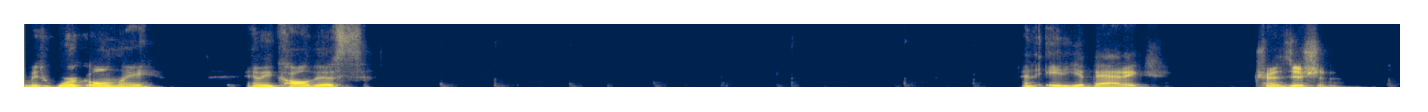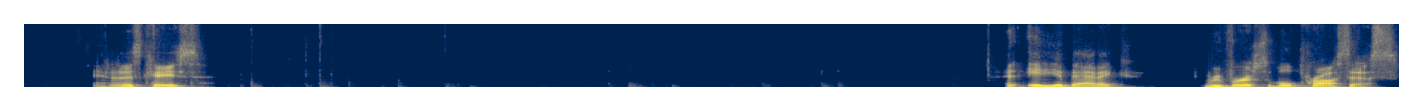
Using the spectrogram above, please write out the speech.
That means work only, and we call this an adiabatic transition. And in this case, an adiabatic reversible process.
